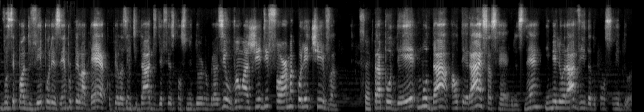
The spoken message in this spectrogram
você pode ver, por exemplo, pela DECO, pelas entidades de defesa do consumidor no Brasil, vão agir de forma coletiva para poder mudar, alterar essas regras, né? E melhorar a vida do consumidor.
